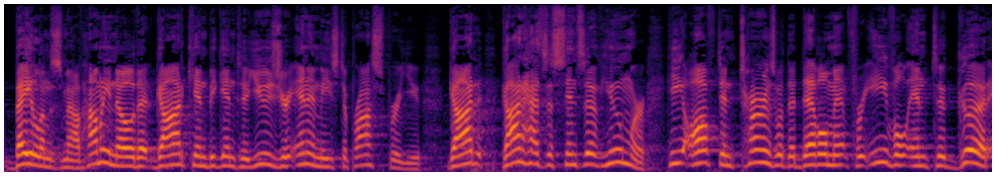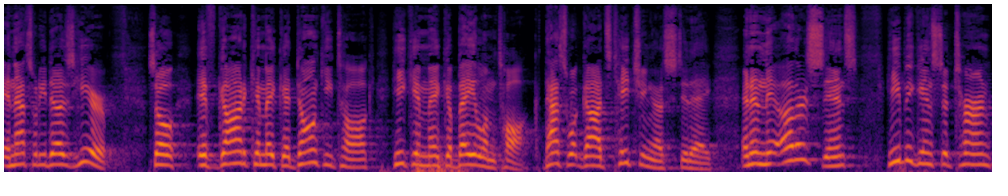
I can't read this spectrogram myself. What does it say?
Balaam's mouth. How many know that God can begin to use your enemies to prosper you? God, God has a sense of humor. He often turns what the devil meant for evil into good, and that's what he does here. So if God can make a donkey talk, he can make a Balaam talk. That's what God's teaching us today. And in the other sense, he begins to turn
